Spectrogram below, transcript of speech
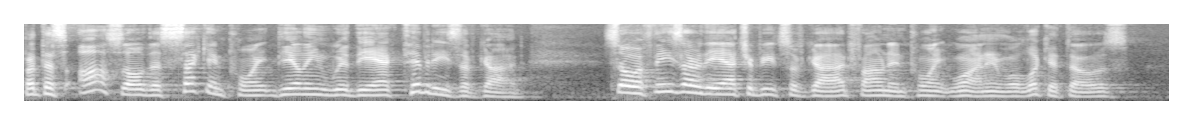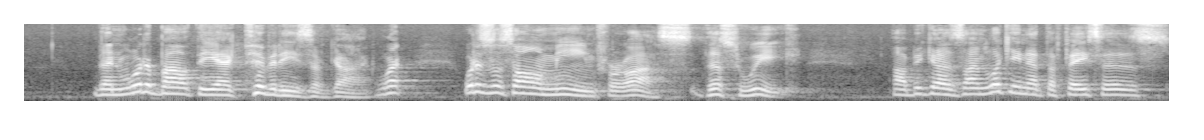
But there's also the second point dealing with the activities of God. So, if these are the attributes of God found in point one, and we'll look at those, then what about the activities of God? What, what does this all mean for us this week? Uh, because I'm looking at the faces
